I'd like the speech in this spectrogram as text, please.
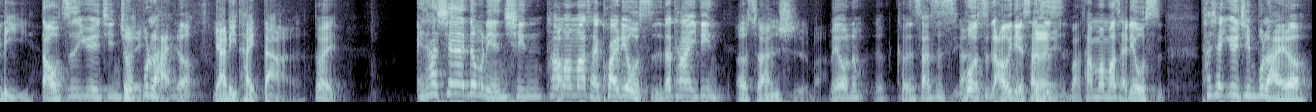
力导致月经就不来了，压力太大了。对。哎、欸，他现在那么年轻，他妈妈才快六十，那他一定二三十吧？没有，那可能三四十，或者是老一点三四十吧。他妈妈才六十，他现在月经不来了，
